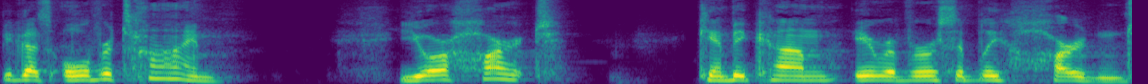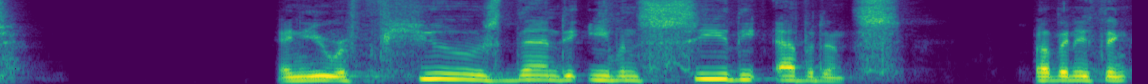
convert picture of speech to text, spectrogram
because over time, your heart can become irreversibly hardened. And you refuse then to even see the evidence of anything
